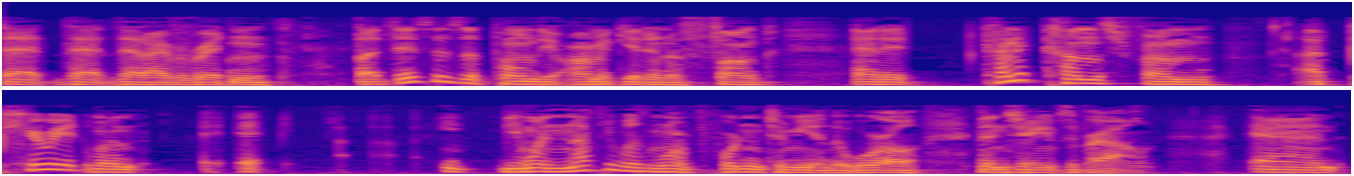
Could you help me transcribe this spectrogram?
that, that, that I've written. But this is the poem, The Armageddon of Funk, and it kind of comes from a period when it, it, when nothing was more important to me in the world than James Brown. And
